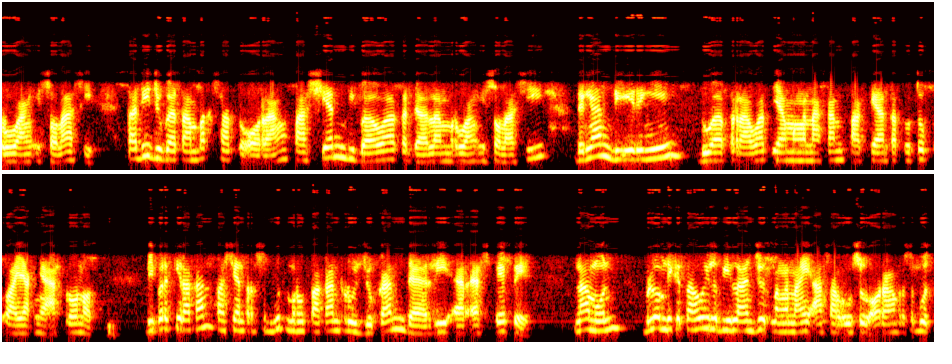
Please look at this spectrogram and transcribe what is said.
ruang isolasi. Tadi juga tampak satu orang pasien dibawa ke dalam ruang isolasi dengan diiringi dua perawat yang mengenakan pakaian tertutup layaknya astronot. Diperkirakan pasien tersebut merupakan rujukan dari RSPP. Namun, belum diketahui lebih lanjut mengenai asal-usul orang tersebut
